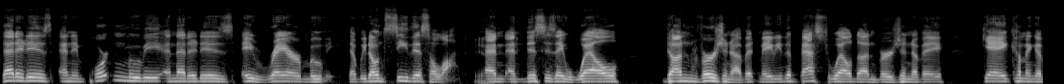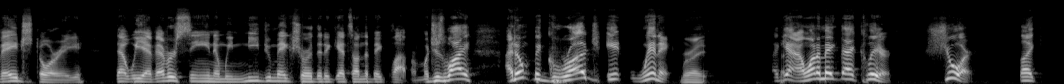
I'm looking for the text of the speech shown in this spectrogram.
that it is an important movie and that it is a rare movie that we don't see this a lot, Yeah. and and this is a well done version of it, maybe the best well done version of a gay coming of age story that we have ever seen, and we need to make sure that it gets on the big platform. Which is why I don't begrudge it winning. Right. Again, I want to make that clear. Sure, like,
